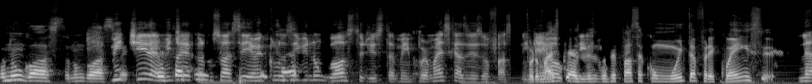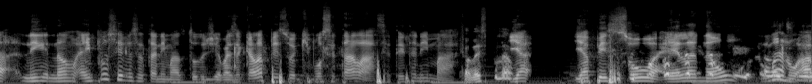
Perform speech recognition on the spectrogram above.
Eu não gosto, não gosto. Mentira, mentira que eu não sou assim. Eu, inclusive, não gosto disso também. Por mais que às vezes eu faça. Por ninguém mais é que às vezes você faça com muita frequência, Não, nem- não, é impossível você estar animado todo dia, mas aquela pessoa que você tá lá, você tenta animar. fala isso pro Léo. E a, e a pessoa, ela não. Mano, a,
